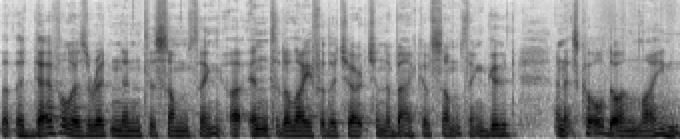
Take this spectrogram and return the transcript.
that the devil has ridden into something, uh, into the life of the church in the back of something good, and it's called online.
